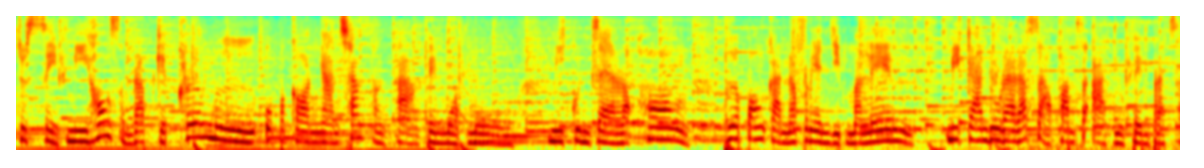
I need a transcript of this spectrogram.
2.10 มีห้องสำหรับเก็บเครื่องมือ อุปกรณ์งานช่างต่างๆ เป็นหมวดหมู่ มีกุญแจล็อกห้อง เพื่อป้องกันนักเรียนหยิบมาเล่น มีการดูแลรักษาความสะอาดอยู่เป็นประจ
